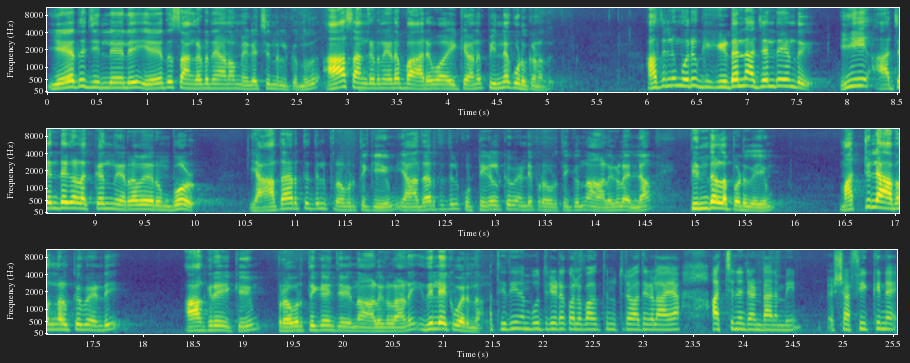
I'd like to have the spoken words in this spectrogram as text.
ഏത് ജില്ലയിൽ ഏത് സംഘടനയാണോ മികച്ചു നിൽക്കുന്നത് ആ സംഘടനയുടെ ഭാരവാഹിക്കാണ് പിന്നെ കൊടുക്കുന്നത് അതിലും ഒരു ഹിഡൻ അജണ്ടയുണ്ട്. ഈ അജണ്ടകളൊക്കെ നിറവേറുമ്പോൾ യാഥാർത്ഥ്യത്തിൽ പ്രവർത്തിക്കുകയും യാഥാർത്ഥ്യത്തിൽ കുട്ടികൾക്ക് വേണ്ടി പ്രവർത്തിക്കുന്ന ആളുകളെല്ലാം പിന്തള്ളപ്പെടുകയും മറ്റു ലാഭങ്ങൾക്ക് വേണ്ടി ആഗ്രഹിക്കുകയും പ്രവർത്തിക്കുകയും ചെയ്യുന്ന ആളുകളാണ് ഇതിലേക്ക് വരുന്നത്. അതിഥി നമ്പൂതിരിയുടെ കൊലപാതകത്തിന് ഉത്തരവാദികളായ അച്ഛനും രണ്ടാനമ്മയും ഷഫീഖിനെ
